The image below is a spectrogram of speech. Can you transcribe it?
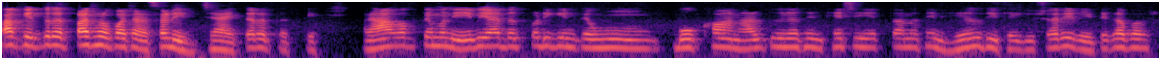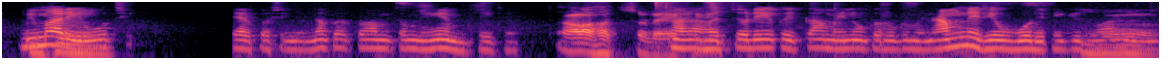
બાકી તરત પાછળ પાછળ સડી જ જાય તરત જ તે. અને આ વખતે મને એવી આદત પડી ગઈ ને કે હું બહુ ખાવાનું હાલતું નથી ને ખેંચી શકતા નથી ને હેલ્ધી થઈ ગયું. શરીર રીતે ખબર બીમારી ઓછી. ત્યાર પછી ને નકર તો આમ તમને એમ થઈ જાય. આળા ચડે ચડાય ચડે કંઈ કામ એ ન કરું ગમે. આમને જ એવું બોડી થઈ ગયું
